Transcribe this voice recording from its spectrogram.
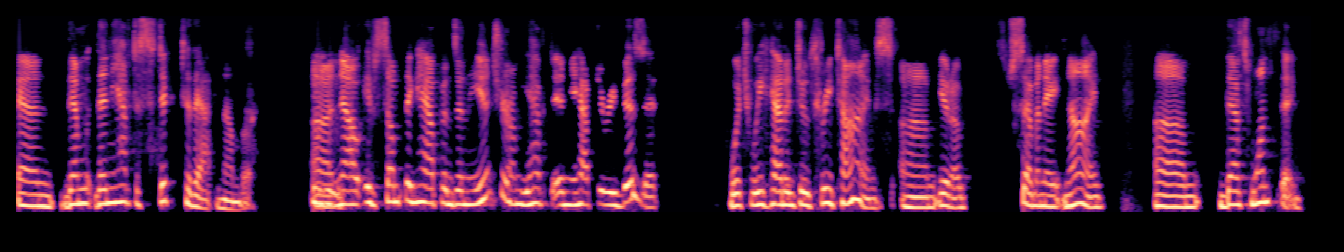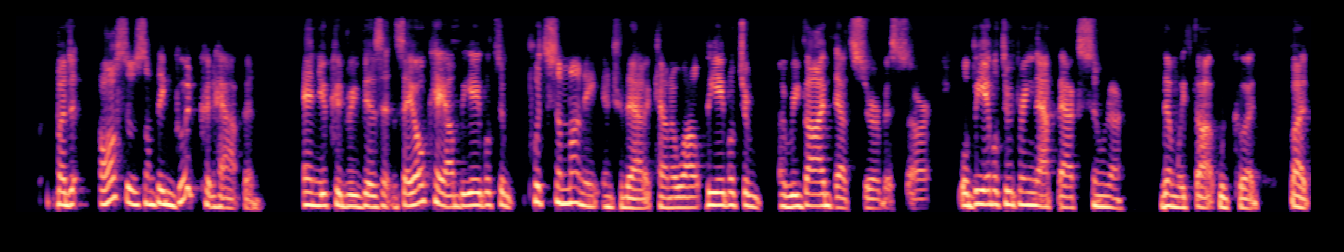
And then, then you have to stick to that number. Uh, mm-hmm. Now, if something happens in the interim, you have to, and you have to revisit, which we had to do three times, um, you know, seven, eight, nine. Um, that's one thing. But also something good could happen and you could revisit and say, okay, I'll be able to put some money into that account, or I'll be able to uh, revive that service, or we'll be able to bring that back sooner than we thought we could. But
